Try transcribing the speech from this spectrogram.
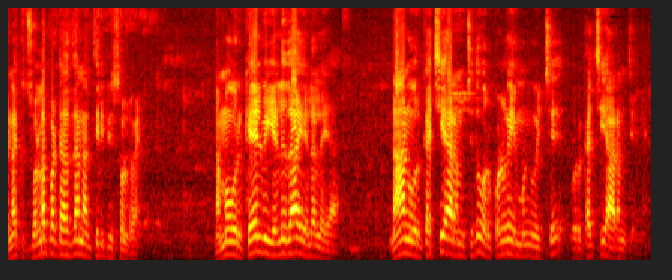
எனக்கு சொல்லப்பட்டது தான் நான் திருப்பி சொல்றேன். நம்ம ஒரு கேள்வி எழுதா எழலையா நான் ஒரு கட்சி ஆரம்பிச்சது ஒரு கொள்கையை முன் வச்சு ஒரு கட்சி ஆரம்பிச்சிருக்கேன்.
